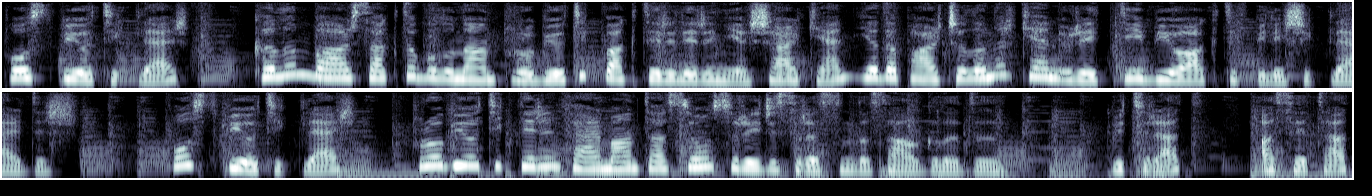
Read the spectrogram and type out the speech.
Postbiyotikler, kalın bağırsakta bulunan probiyotik bakterilerin yaşarken ya da parçalanırken ürettiği biyoaktif bileşiklerdir. Postbiyotikler, probiyotiklerin fermantasyon süreci sırasında salgıladığı bütirat, asetat,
